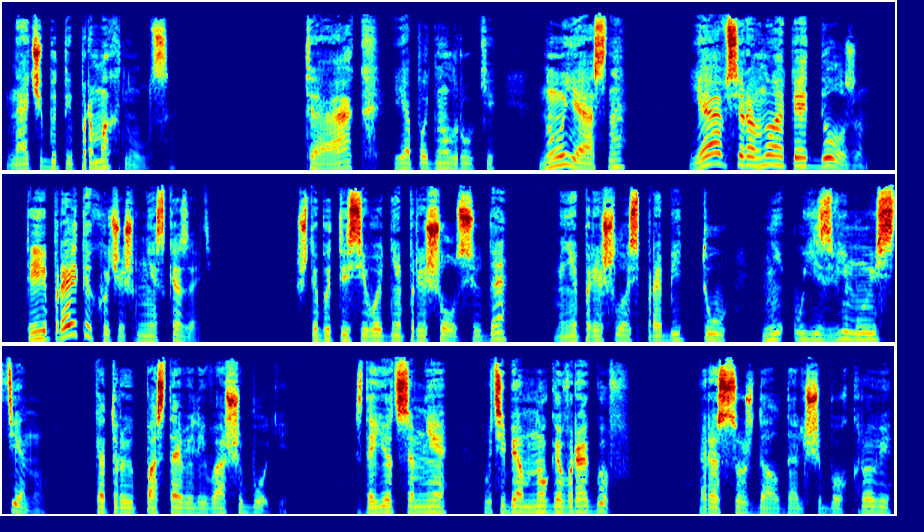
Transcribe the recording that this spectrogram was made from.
иначе бы ты промахнулся. Так, я поднял руки. Ну, ясно. Я все равно опять должен. Ты про это хочешь мне сказать? Чтобы ты сегодня пришел сюда, мне пришлось пробить ту неуязвимую стену, которую поставили ваши боги. Сдается мне, у тебя много врагов рассуждал дальше бог крови,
